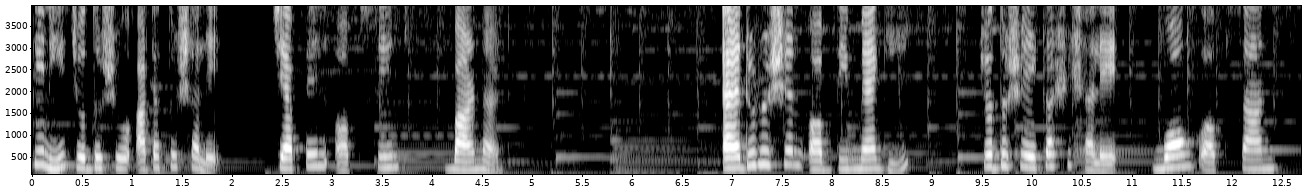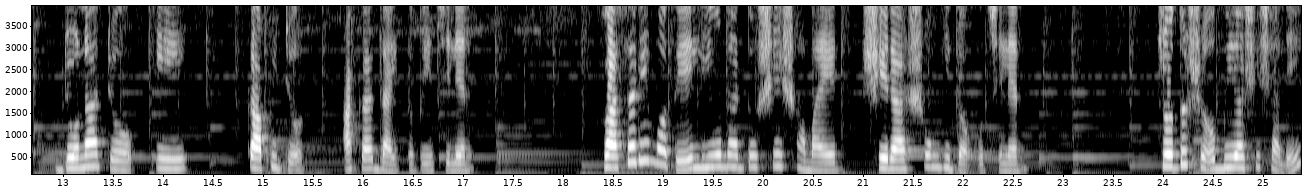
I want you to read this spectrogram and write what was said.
তিনি চোদ্দশো আটাত্তর সালে Chapel of Saint Bernard Adoration of the Magi চোদ্দোশো একাশি সালে মং অব সান ডোনাটো এ স্কাপিটোর আঁকার দায়িত্ব পেয়েছিলেন। ভাসারির মতে লিওনার্দো সে সময়ের সেরা সঙ্গীতজ্ঞ ছিলেন। চোদ্দোশো বিরাশি সালে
